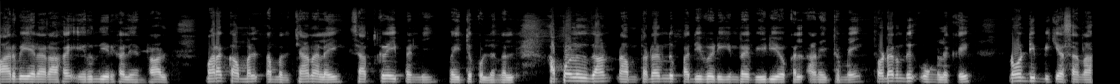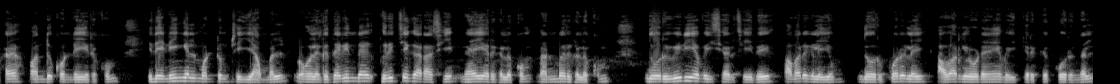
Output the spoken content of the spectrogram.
பார்வையாளராக இருந்தீர்கள் என்றால் மறக்காமல் நமது சேனலை சப்ஸ்கிரைப் பண்ணி வைத்துக் கொள்ளுங்கள். அப்பொழுதுதான் நாம் தொடர்ந்து பதிவிடுகின்ற வீடியோக்கள் அனைத்துமே தொடர்ந்து உங்களுக்கு நோட்டிபிகேஷனாக வந்து கொண்டே இருக்கும். இதை நீங்கள் மட்டும் செய்யாமல் உங்களுக்கு தெரிந்த விருச்சிக ராசி நேயர்களுக்கும் நண்பர்களுக்கும் இந்த ஒரு வீடியோவை ஷேர் செய்து அவர்களையும் இந்த ஒரு பொருளை அவர்களுடனே வைத்திருக்க கூறுங்கள்.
